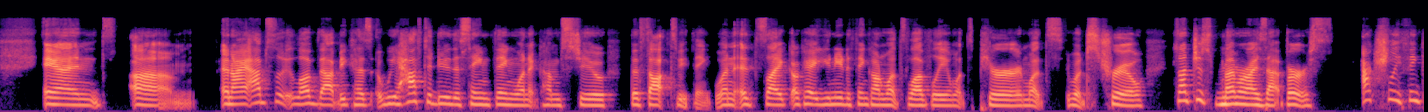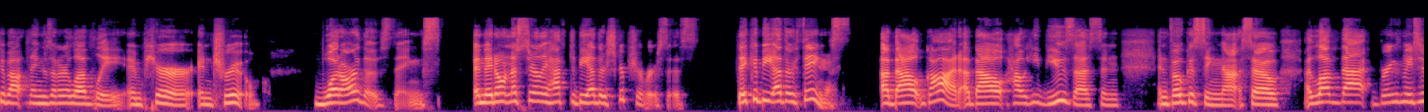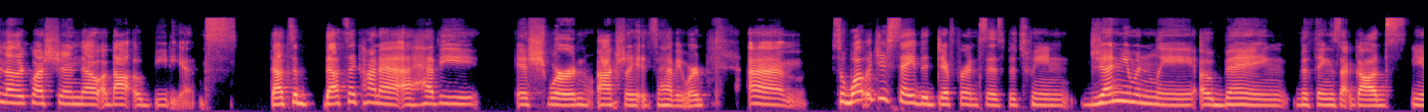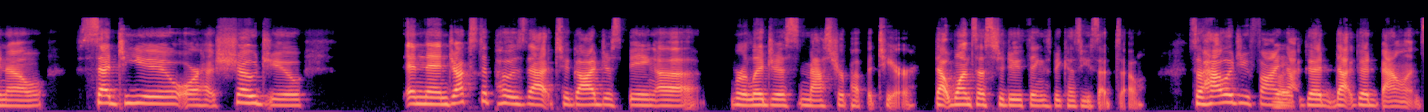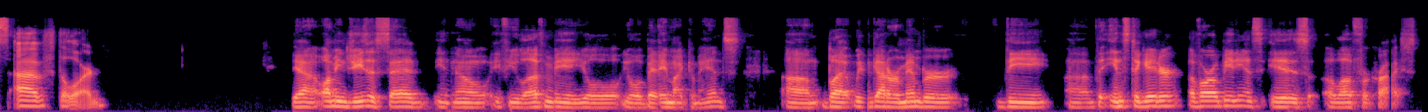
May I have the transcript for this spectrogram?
and um and I absolutely love that because we have to do the same thing when it comes to the thoughts we think. When it's like, okay, you need to think on what's lovely and what's pure and what's what's true. It's not just memorize that verse actually think about things that are lovely and pure and true. What are those things? And they don't necessarily have to be other scripture verses. They could be other things yeah. about God, about how he views us and and focusing that. So I love that. Brings me to another question though about obedience. That's a that's a kind of a heavy ish word. Actually, it's a heavy word. Um so, what would you say the difference is between genuinely obeying the things that God's, you know, said to you or has showed you and then juxtapose that to God just being a religious master puppeteer that wants us to do things because he said so. So how would you find right. that good that good balance of the Lord? Yeah, well, I mean Jesus said, you know, if you love me, you'll you'll obey my commands. Um, but we've got to remember the uh, the instigator of our obedience is a love for Christ.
